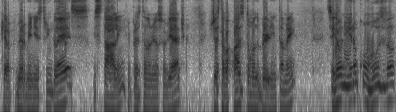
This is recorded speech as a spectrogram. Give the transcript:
que era primeiro-ministro inglês, Stalin, representando a União Soviética, já estava quase tomando Berlim também, se reuniram com Roosevelt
